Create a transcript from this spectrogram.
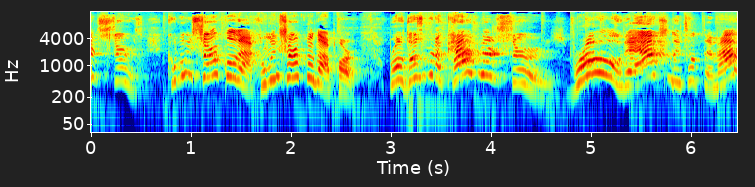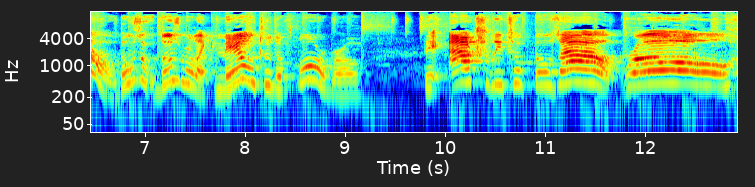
registers. Can we circle that? Can we circle that part? Bro, those were the cash registers. Bro, they actually took them out. Those those were like nailed to the floor, bro. They actually took those out, bro.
